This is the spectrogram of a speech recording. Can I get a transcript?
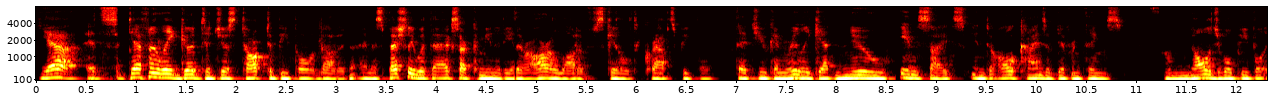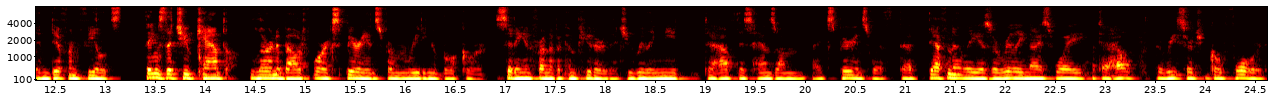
Yeah, it's definitely good to just talk to people about it. And especially with the EXARC community, there are a lot of skilled craftspeople that you can really get new insights into all kinds of different things from knowledgeable people in different fields things that you can't learn about or experience from reading a book or sitting in front of a computer that you really need to have this hands on experience with. That definitely is a really nice way to help the research go forward.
